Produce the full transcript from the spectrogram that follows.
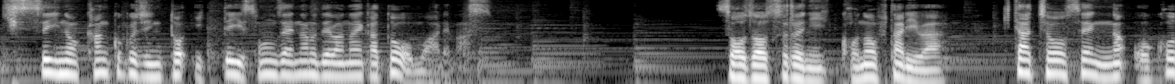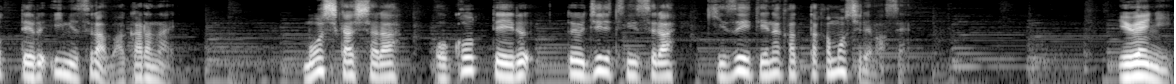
喫水の韓国人と言っていい存在なのではないかと思われます。想像するにこの二人は北朝鮮が怒っている意味すらわからない。もしかしたら怒っているという事実にすら気づいていなかったかもしれません。故に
